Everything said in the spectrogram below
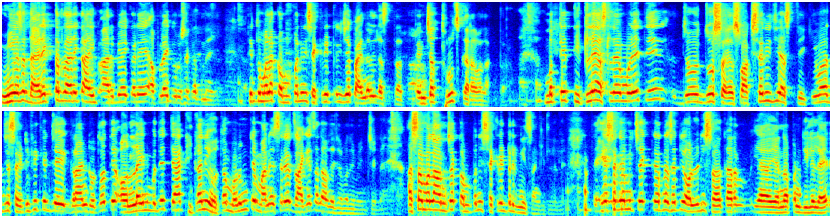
मी असं डायरेक्टर डायरेक्ट आरबीआयकडे अप्लाय करू शकत नाही. ते तुम्हाला कंपनी सेक्रेटरी जे पॅनल असतात त्यांच्या थ्रूच करावं लागतं. मग ते तिथले असल्यामुळे ते जो जो स्वाक्षरी जी असते किंवा जे सर्टिफिकेट जे ग्रांट होतं ते ऑनलाईन मध्ये त्या ठिकाणी होतं म्हणून ते मानेसर या जागेचं नाव त्याच्यामध्ये मेन्शन आहे. असं मला आमच्या कंपनी सेक्रेटरीनी सांगितलेलं आहे. तर हे सगळं मी चेक करण्यासाठी ऑलरेडी सहकार यांना पण दिलेले आहेत.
